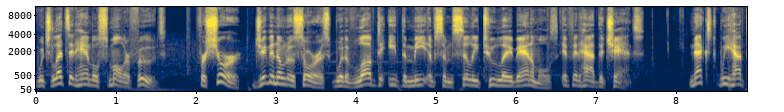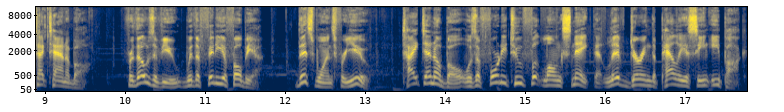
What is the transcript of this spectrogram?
which lets it handle smaller foods. For sure, Giganotosaurus would have loved to eat the meat of some silly two-legged animals if it had the chance. Next, we have Titanoboa. For those of you with ophidiophobia, this one's for you. Titanoboa was a 42-foot-long snake that lived during the Paleocene epoch.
